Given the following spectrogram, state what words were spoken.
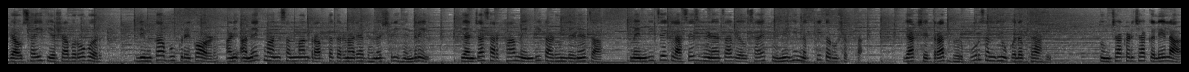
व्यावसायिक यशाबरोबर लिम्का बुक रेकॉर्ड आणि अनेक मानसन्मान प्राप्त करणाऱ्या धनश्री हेंद्रे यांच्यासारखा मेहंदी काढून देण्याचा मेहंदीचे क्लासेस घेण्याचा व्यवसाय तुम्हीही नक्की करू शकता. या क्षेत्रात भरपूर संधी उपलब्ध आहेत. तुमच्याकडच्या कलेला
